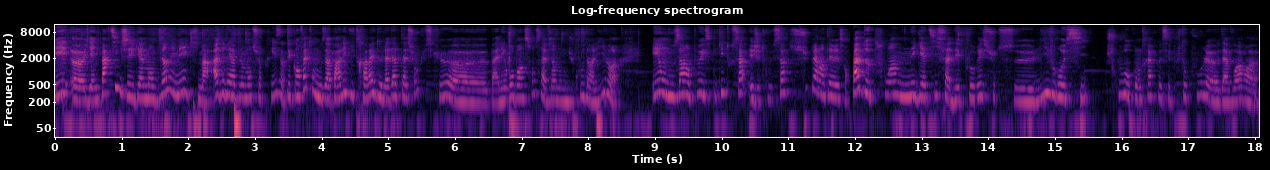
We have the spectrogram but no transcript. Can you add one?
Et euh, il y a une partie que j'ai également bien aimée et qui m'a agréablement surprise, c'est qu'en fait on nous a parlé du travail de l'adaptation puisque euh, bah, les Robinson ça vient donc du coup d'un livre et on nous a un peu expliqué tout ça et j'ai trouvé ça super intéressant. Pas de points négatifs à déplorer sur ce livre-ci. Je trouve au contraire que c'est plutôt cool euh, d'avoir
